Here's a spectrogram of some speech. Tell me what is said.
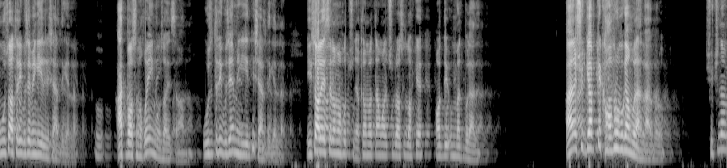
Muso tirik bo'lsa menga ergashardi deganlar. Atbosini qo'ying muso alayhissalomni. O'zi tirik bo'lsa ham menga ergashardi deganlar. Iso alayhissalom ham xuddi shunday qiyomatdan avval tushib rasulullohga oddiy ummat bo'ladi. Ana shu gapga kofir bo'lgan bo'ladi baribir u. Shuning uchun ham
